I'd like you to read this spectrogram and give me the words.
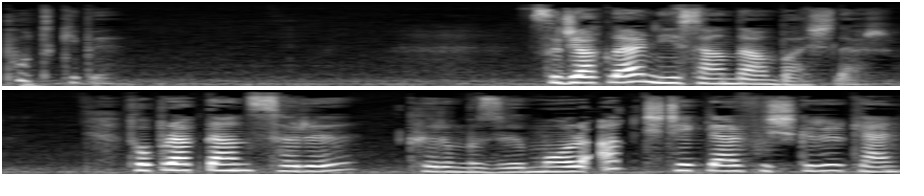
put gibi. Sıcaklar Nisan'dan başlar. Topraktan sarı, kırmızı, mor, ak çiçekler fışkırırken,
